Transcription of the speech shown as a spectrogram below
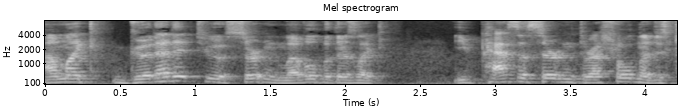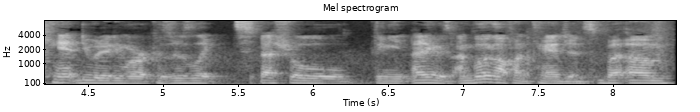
I'm like good at it to a certain level, but there's like you pass a certain threshold and I just can't do it anymore because there's like special thingy. Anyways, I'm going off on tangents, but um,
